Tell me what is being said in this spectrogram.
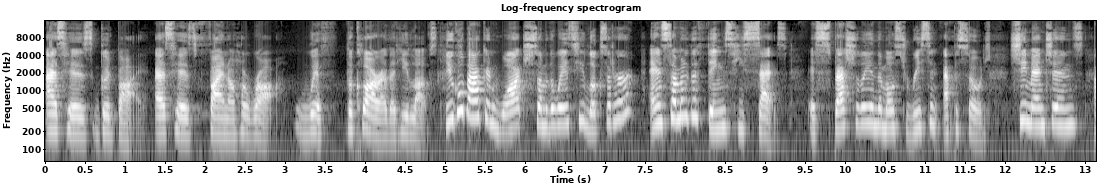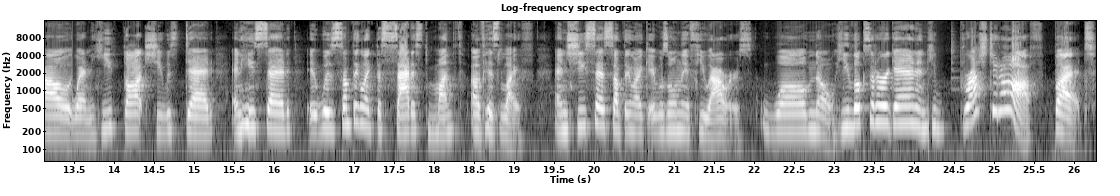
as his goodbye, as his final hurrah with the Clara that he loves. You go back and watch some of the ways he looks at her and some of the things he says, especially in the most recent episode. She mentions how when he thought she was dead, and he said it was something like the saddest month of his life. And she says something like it was only a few hours. Well, no. He looks at her again and he brushed it off. But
